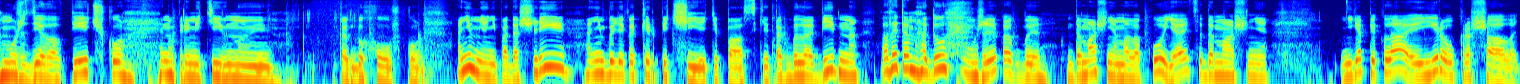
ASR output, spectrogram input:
Муж сделал печку, ну, примитивную, как духовку. Они мне не подошли, они были как кирпичи, эти паски. Так было обидно. А в этом году уже как бы домашнее молоко, яйца домашние. Я пекла, а Ира украшала.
